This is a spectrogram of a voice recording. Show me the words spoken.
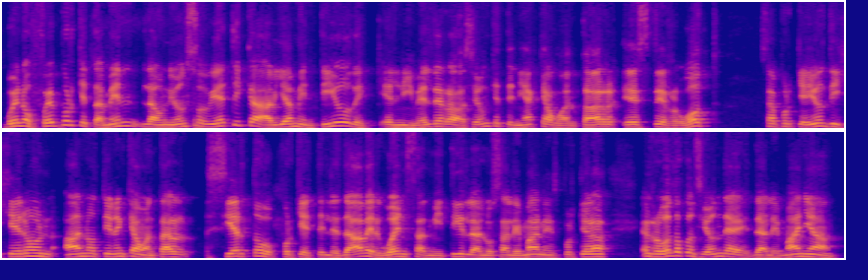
Bueno, fue porque también la Unión Soviética había mentido de el nivel de radiación que tenía que aguantar este robot. O sea, porque ellos dijeron, ah, no, tienen que aguantar cierto, porque te, les da vergüenza admitirle a los alemanes, porque era, el robot lo consiguieron de, de Alemania.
